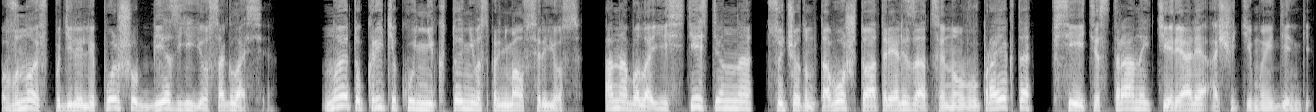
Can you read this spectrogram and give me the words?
вновь поделили Польшу без ее согласия. Но эту критику никто не воспринимал всерьез. Она была естественна с учетом того, что от реализации нового проекта все эти страны теряли ощутимые деньги.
